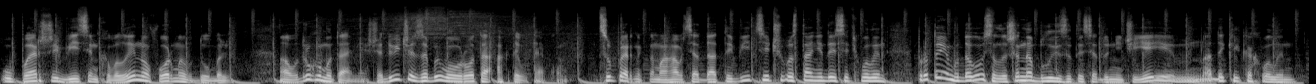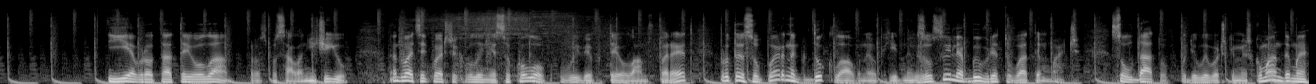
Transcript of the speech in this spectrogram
у перші 8 хвилин оформив дубль. А у другому таймі ще двічі забив у ворота Активтеку. Суперник намагався дати відсіч в останні 10 хвилин, проте їм вдалося лише наблизитися до нічиєї на декілька хвилин. Євро та Тріолан розписала нічию. На 21-й хвилині Соколов вивів Тріолан вперед, проте суперник доклав необхідних зусиль, аби врятувати матч. Солдатов поділив очки між командами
